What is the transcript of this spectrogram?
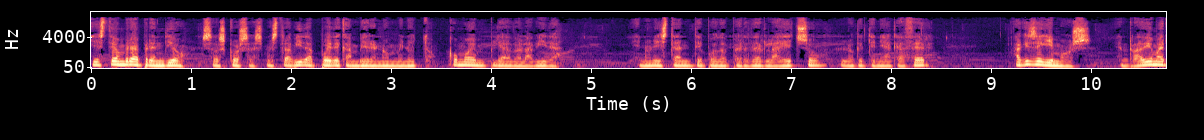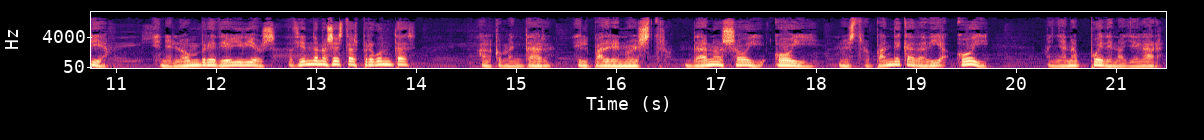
y este hombre aprendió esas cosas. Nuestra vida puede cambiar en un minuto. ¿Cómo he empleado la vida? En un instante puedo perderla. ¿He hecho lo que tenía que hacer? Aquí seguimos, en Radio María, en El Hombre de Hoy y Dios, haciéndonos estas preguntas al comentar el Padre Nuestro. Danos hoy, hoy, nuestro pan de cada día, hoy. Mañana puede no llegar.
